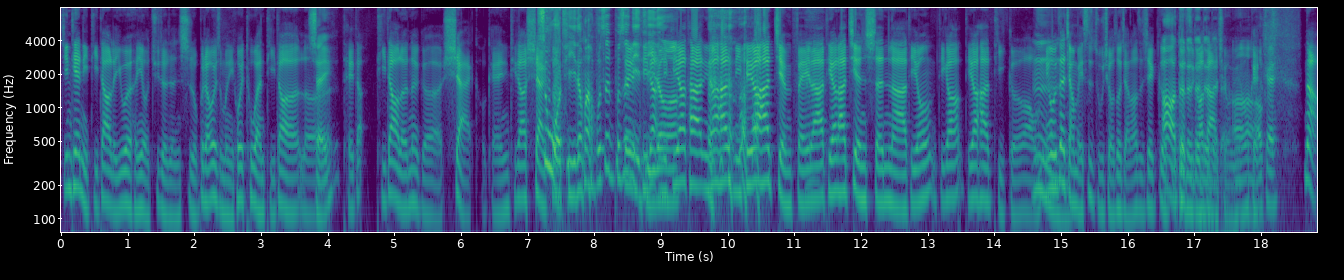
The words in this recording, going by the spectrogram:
今天你提到了一位很有趣的人士，我不知道为什么你会突然提到了谁？提到提到了那个 Shaq，OK？你提到 Shaq 是我提的吗？不是，不是你提的吗？你提到他，你提到他，你提到他减肥啦，提到他健身啦，提到提高提到他的体格哦。因为我在讲美式足球的时候讲到这些个个子高大的球员，OK？OK 那。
